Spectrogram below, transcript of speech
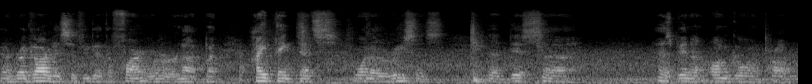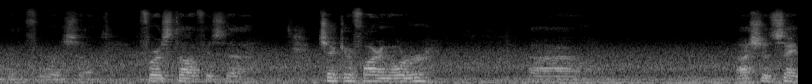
uh, regardless if you got the firing order or not. But I think that's one of the reasons that this uh, has been an ongoing problem with the Ford. So, first off is uh, check your firing order. I should say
